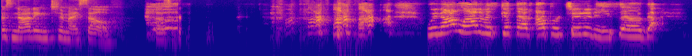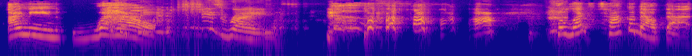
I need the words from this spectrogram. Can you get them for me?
I was nodding to myself. That's great. well, not a lot of us get that opportunity. So that I mean, wow. She's right. so let's talk about that.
